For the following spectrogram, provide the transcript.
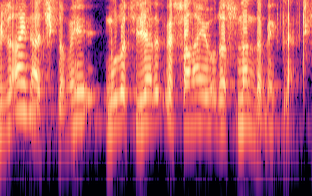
biz aynı açıklamayı Muğla Ticaret ve Sanayi Odası'ndan da beklerdik.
